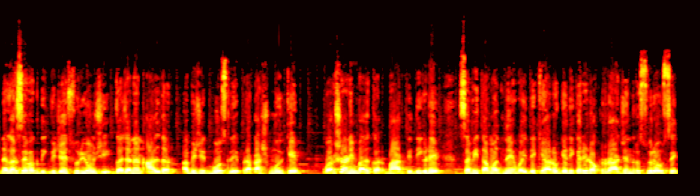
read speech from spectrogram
नगरसेवक दिग्विजय सूर्यवंशी गजानन आलदर अभिजित भोसले प्रकाश मुळके वर्षा निंबाळकर भारती दिगडे सविता मदने वैद्यकीय आरोग्य अधिकारी डॉक्टर राजेंद्र सुरवसे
